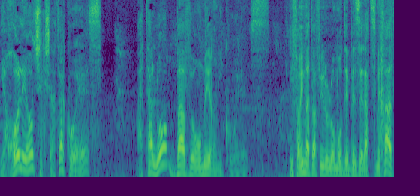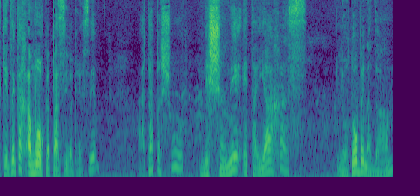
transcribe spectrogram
יכול להיות שכשאתה כועס, אתה לא בא ואומר אני כועס, לפעמים אתה אפילו לא מודה בזה לעצמך, עד כדי כך עמוק הפסיב אגרסיב, אתה פשוט משנה את היחס לאותו בן אדם,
